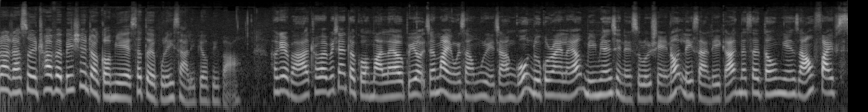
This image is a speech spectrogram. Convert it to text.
ဒေါက်တာဒါဆိုရင် travelpatient.com ရဲ့ဆက်သွယ်ပို့လိပ်စာလေးပြောပြပါဦး ဟုတ်ကဲ့ပါ travelpatient.com မှာလာရောက်ပြီးတော့ကျန်းမာရေးဝန်ဆောင်မှုတွေအကြောင်းကိုလူကိုယ်တိုင်လာရောက်မေးမြန်းချင်တယ်ဆိုလို့ရှိရင်တော့လိပ်စာလေးက23မြင်းဆောင် 5C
